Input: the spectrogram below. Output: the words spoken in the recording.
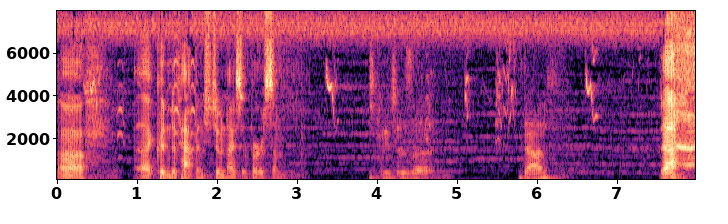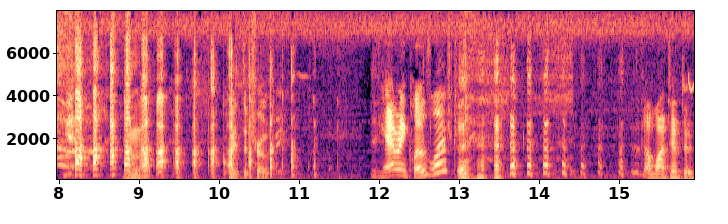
Ugh, that couldn't have happened to a nicer person. Just reaches uh, down. Quite the trophy. Does he have any clothes left? I did not want him to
